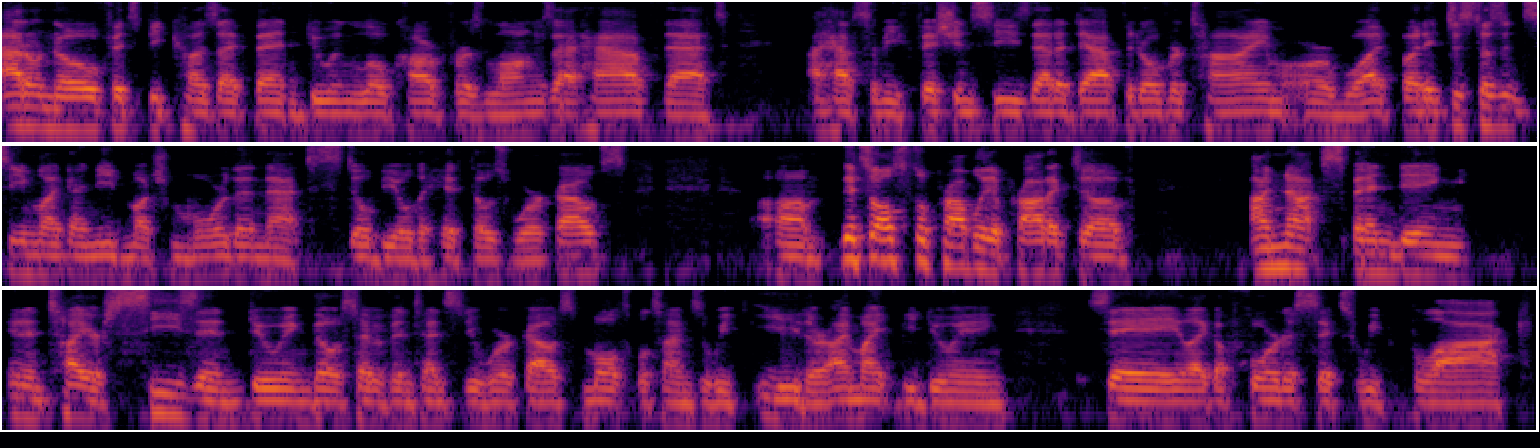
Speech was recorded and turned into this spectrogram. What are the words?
I don't know if it's because I've been doing low carb for as long as I have that I have some efficiencies that adapted over time or what, but it just doesn't seem like I need much more than that to still be able to hit those workouts. Um, it's also probably a product of I'm not spending an entire season doing those type of intensity workouts multiple times a week either. I might be doing, say, like a four to six week block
